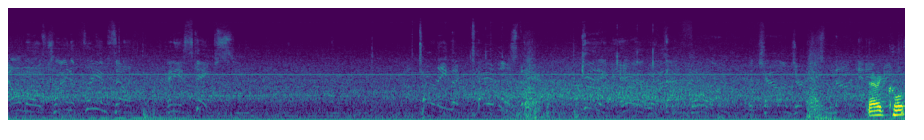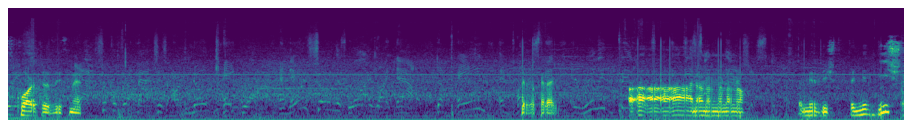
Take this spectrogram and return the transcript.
Elbows trying to free himself, and he escapes. Turning the tables there. Getting air with that forearm. The challenger is not an Very close quarters this match. Caralho, caralho. Ah, ah, ah, ah, não, não, não, não, não. Tenho medo disto. Tenho medo disto.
